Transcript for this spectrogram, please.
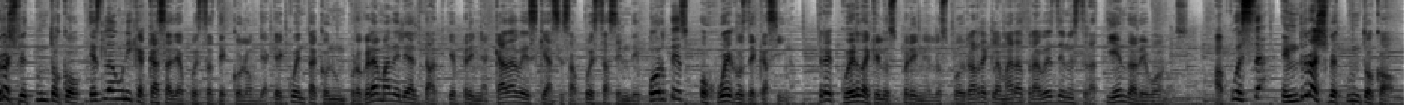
Rushbet.co es la única casa de apuestas de Colombia que cuenta con un programa de lealtad que premia cada vez que haces apuestas en deportes o juegos de casino. Recuerda que los premios los podrás reclamar a través de nuestra tienda de bonos. Apuesta en Rushbet.co.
